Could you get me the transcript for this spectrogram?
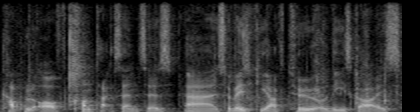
couple of contact sensors. And so basically you have two of these guys.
